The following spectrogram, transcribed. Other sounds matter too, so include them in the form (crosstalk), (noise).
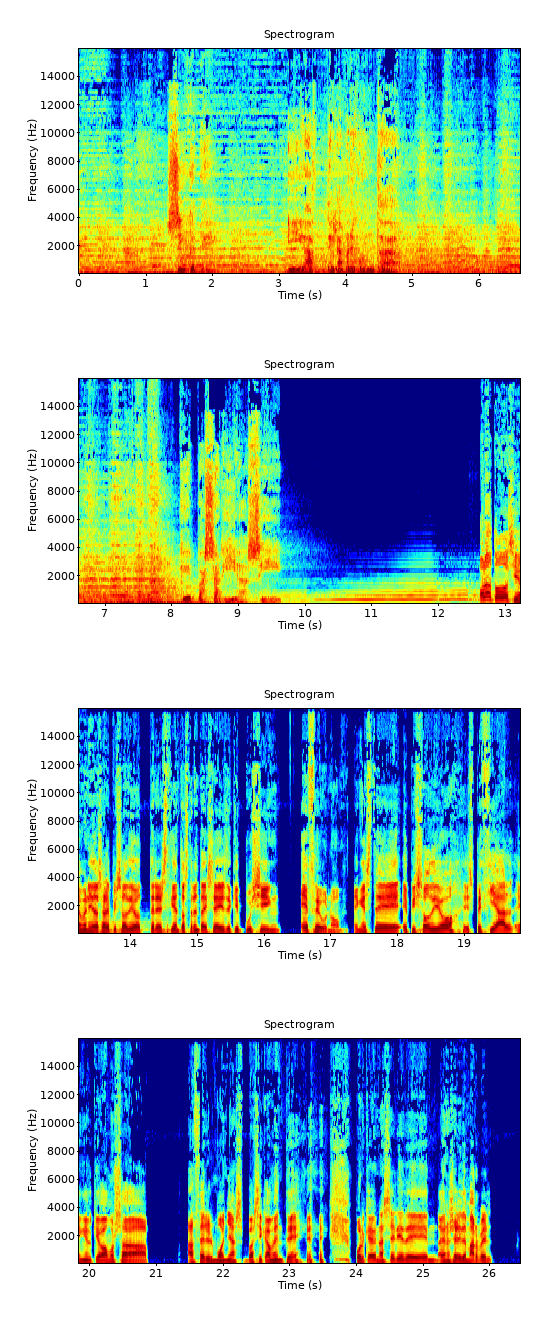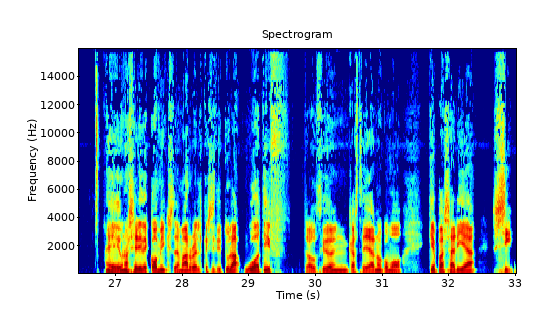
Sígueme y hazte la pregunta. ¿Qué pasaría si... Hola a todos y bienvenidos al episodio 336 de Keep Pushing F1. En este episodio especial en el que vamos a hacer el moñas, básicamente, (laughs) porque hay una serie de, hay una serie de Marvel, eh, una serie de cómics de Marvel que se titula What If, traducido en castellano como ¿Qué pasaría sí.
